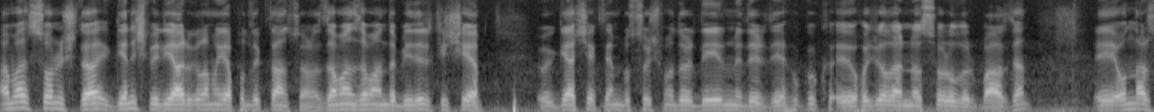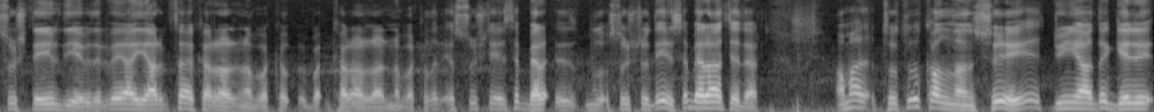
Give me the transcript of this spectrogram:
Ama sonuçta geniş bir yargılama yapıldıktan sonra zaman zaman da bilir kişiye gerçekten bu suç mudur değil midir diye hukuk e, hocalarına sorulur bazen. E, onlar suç değil diyebilir veya yargıtay kararına bakıl, ba- kararlarına bakılır. E, suç değilse ber- e, suçlu değilse beraat eder. Ama tutuklu kalınan süreyi dünyada geri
